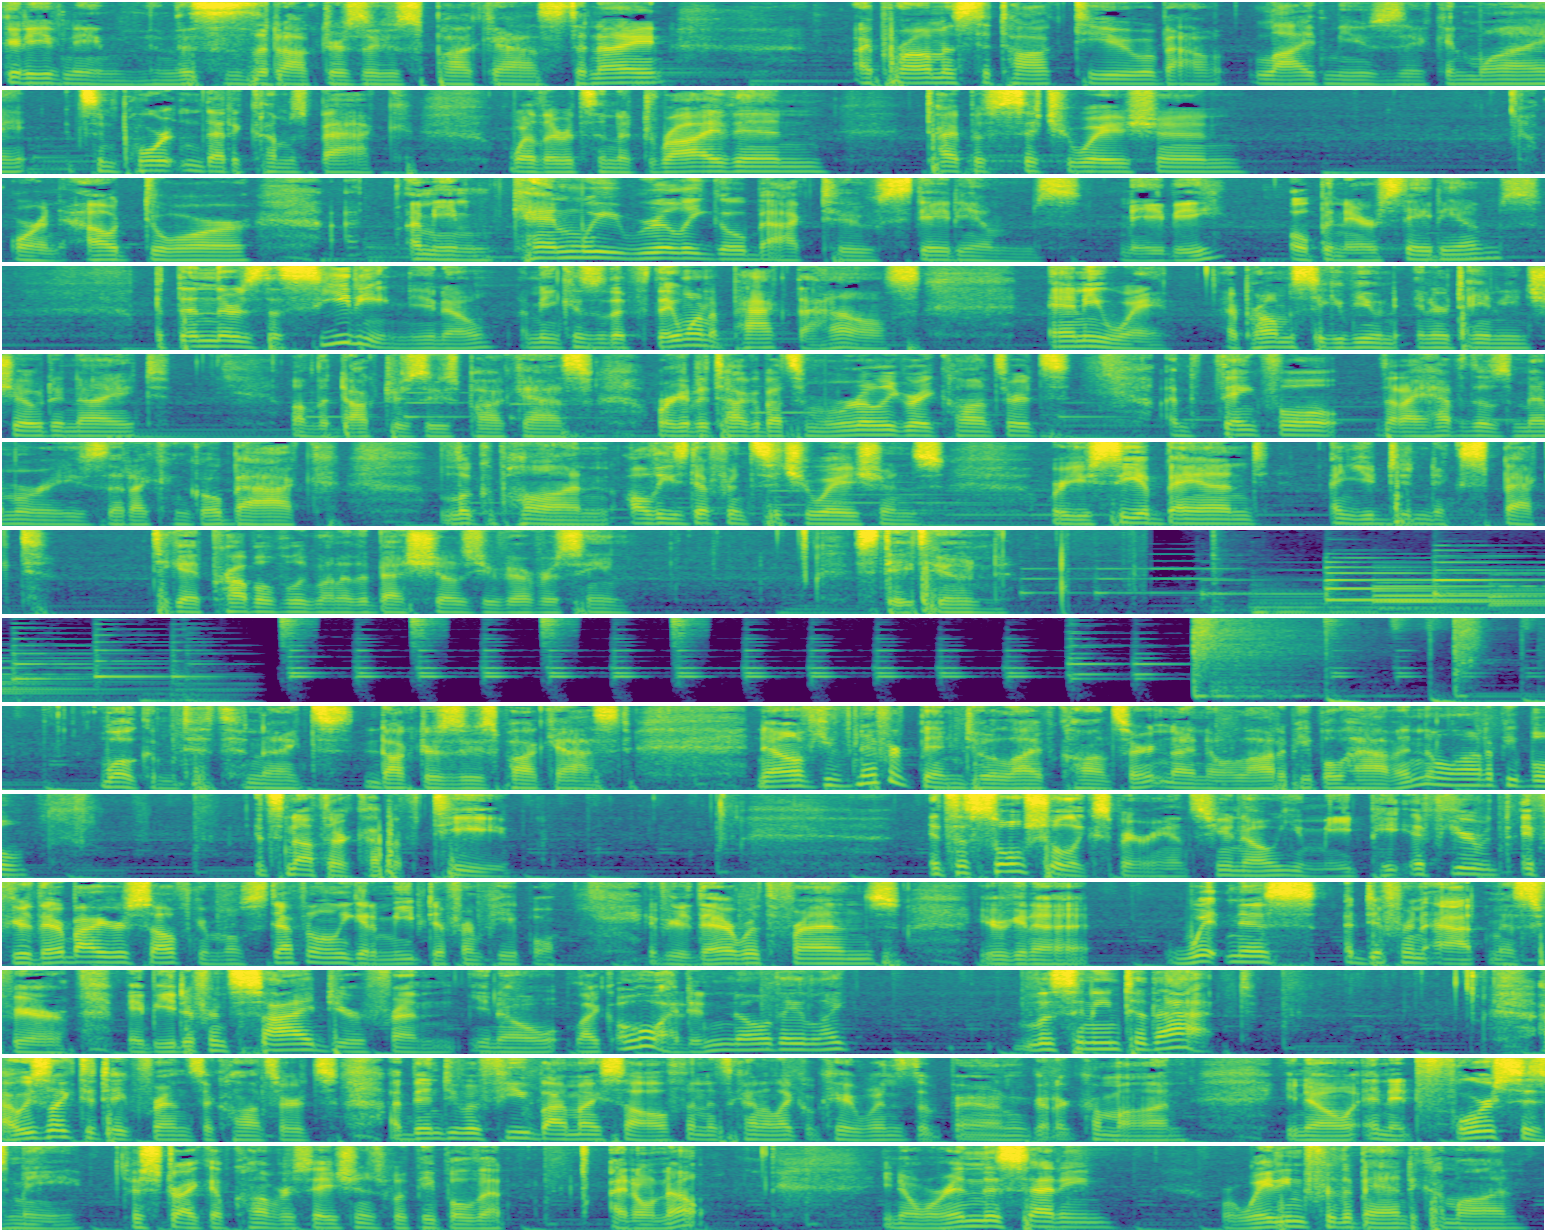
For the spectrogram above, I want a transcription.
Good evening. This is the Dr. Zeus podcast. Tonight, I promise to talk to you about live music and why it's important that it comes back, whether it's in a drive in type of situation or an outdoor. I mean, can we really go back to stadiums? Maybe. Open air stadiums? But then there's the seating, you know? I mean, because if they want to pack the house. Anyway, I promise to give you an entertaining show tonight on the Dr. Zeus podcast. We're going to talk about some really great concerts. I'm thankful that I have those memories that I can go back, look upon all these different situations where you see a band and you didn't expect to get probably one of the best shows you've ever seen. Stay tuned. Welcome to tonight's Dr. Zeus podcast. Now, if you've never been to a live concert, and I know a lot of people haven't, a lot of people, it's not their cup of tea. It's a social experience, you know. You meet people. If you're if you're there by yourself, you're most definitely going to meet different people. If you're there with friends, you're going to witness a different atmosphere, maybe a different side to your friend. You know, like oh, I didn't know they like listening to that I always like to take friends to concerts. I've been to a few by myself, and it's kind of like, okay, when's the band gonna come on? You know, and it forces me to strike up conversations with people that I don't know. You know, we're in this setting, we're waiting for the band to come on.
